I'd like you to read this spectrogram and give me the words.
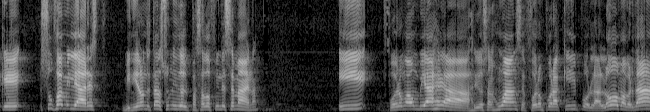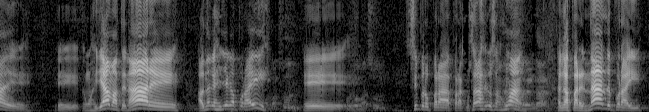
que sus familiares vinieron de Estados Unidos el pasado fin de semana y fueron a un viaje a Río San Juan, se fueron por aquí, por la Loma, ¿verdad? Eh, eh, ¿Cómo se llama? Tenares. ¿A dónde que se llega por ahí? Eh, sí, pero para, cruzar a Río San Juan, a Gaspar Hernández por ahí.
